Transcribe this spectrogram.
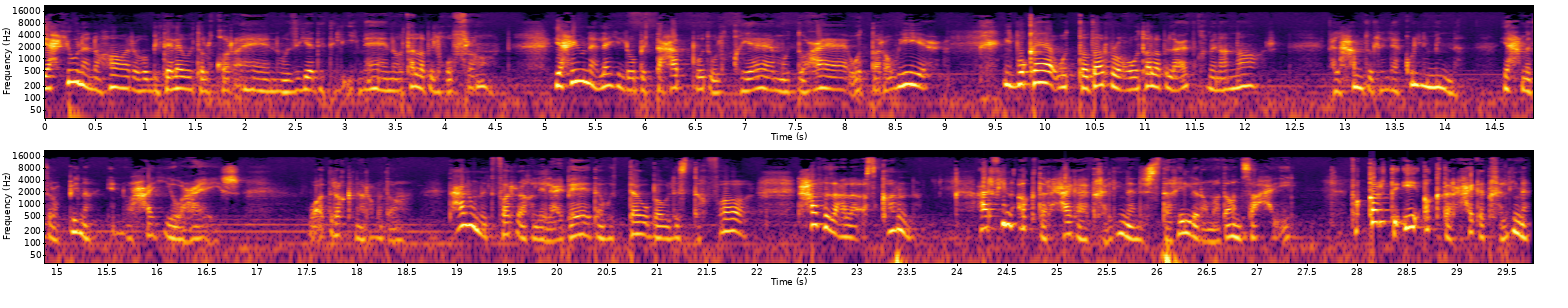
يحيون نهاره بتلاوة القرآن وزيادة الإيمان وطلب الغفران. يحيون ليله بالتعبد والقيام والدعاء والتراويح. البكاء والتضرع وطلب العتق من النار. فالحمد لله كل منا يحمد ربنا إنه حي وعايش. وأدركنا رمضان. تعالوا نتفرغ للعبادة والتوبة والاستغفار. نحافظ على أذكارنا. عارفين أكتر حاجة هتخلينا نستغل رمضان صح إيه؟ فكرت إيه أكتر حاجة تخلينا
